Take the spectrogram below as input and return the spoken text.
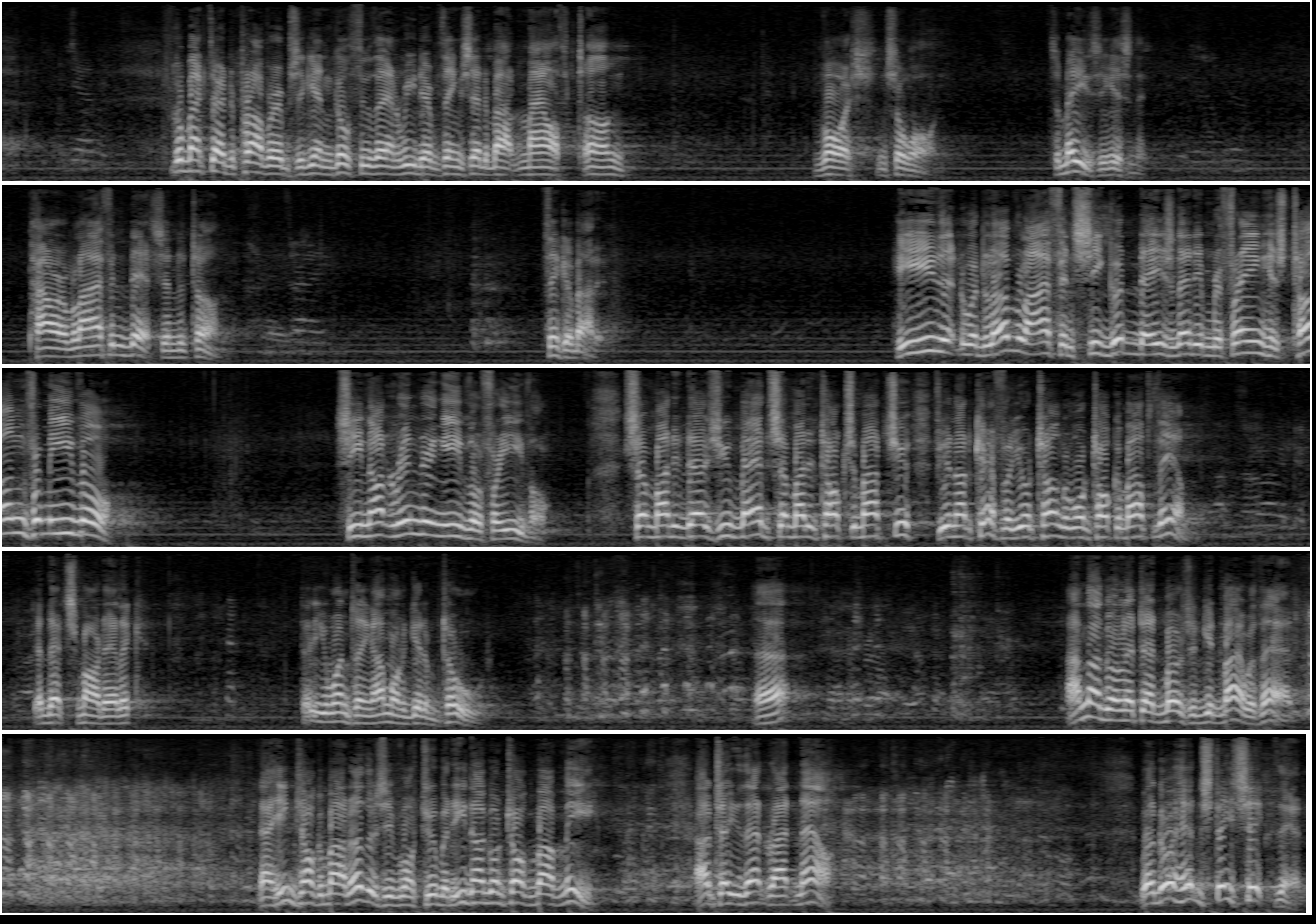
Go back there to Proverbs again, go through there and read everything said about mouth, tongue, voice, and so on. It's amazing, isn't it? Power of life and death's in the tongue. Think about it. He that would love life and see good days, let him refrain his tongue from evil. See, not rendering evil for evil. Somebody does you bad, somebody talks about you. If you're not careful, your tongue won't talk about them. Said that smart aleck. Tell you one thing, I'm going to get them told. Huh? I'm not going to let that buzzard get by with that. Now, he can talk about others if he wants to, but he's not going to talk about me. I'll tell you that right now. Well, go ahead and stay sick then.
